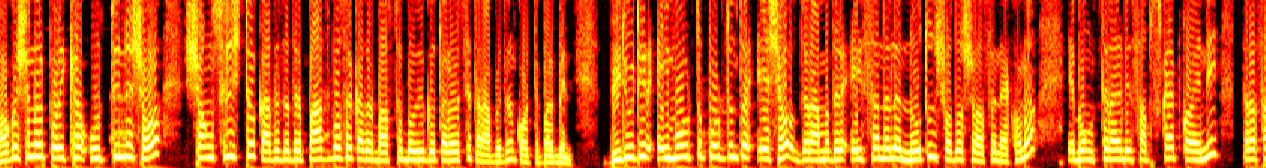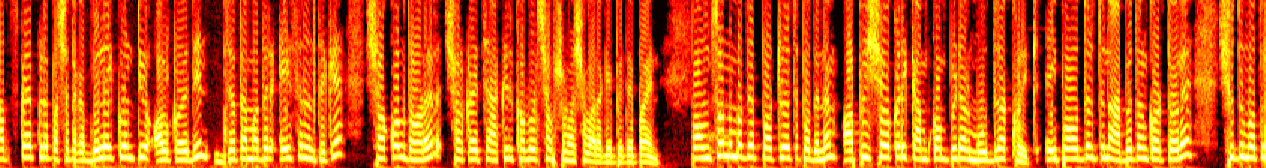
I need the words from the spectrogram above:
ভকেশনাল পরীক্ষা উত্তীর্ণ সহ সংশ্লিষ্ট কাজে যাদের পাঁচ বছর কাজের বাস্তব অভিজ্ঞতা রয়েছে, তারা আবেদন করতে পারবেন। ভিডিওটির এই মুহূর্ত পর্যন্ত এসেও যারা আমাদের এই চ্যানেলের নতুন সদস্য আছেন এখনও এবং চ্যানেলটি সাবস্ক্রাইব করেনি তারা সাবস্ক্রাইব করে পাশে থাকা বেল আইকনটি অল করে দিন, যাতে আমাদের এই চ্যানেল থেকে সকল ধরনের সরকারি চাকরির খবর সবসময় সবার আগে পেতে পারেন। পঞ্চম নম্বর যে পদ রয়েছে, পদের নাম অফিস সহকারী কাম কম্পিউটার মুদ্রাক্ষরিক এই পদের জন্য আবেদন করতে হলে শুধুমাত্র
